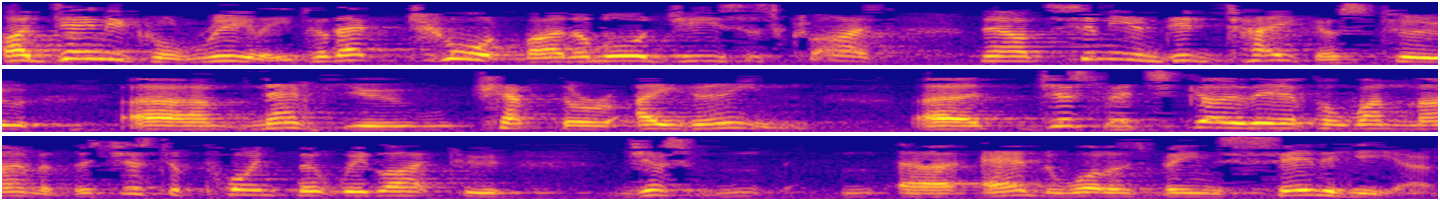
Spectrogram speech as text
identical really, to that taught by the Lord Jesus Christ. Now, Simeon did take us to um, Matthew chapter 18. Uh, just let's go there for one moment. There's just a point that we'd like to just uh, add to what has been said here.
